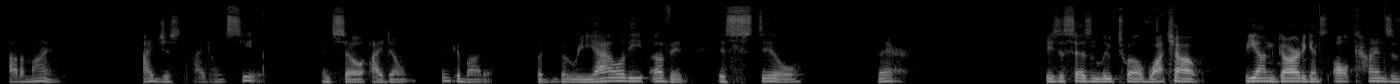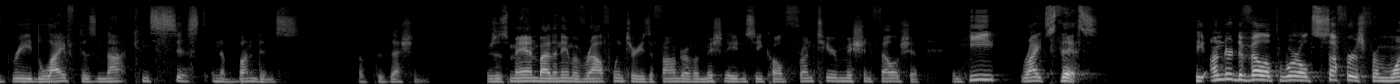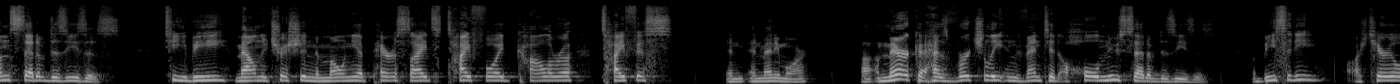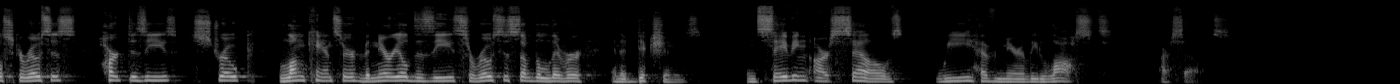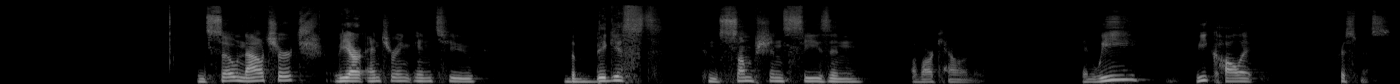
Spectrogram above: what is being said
out of mind. I just, I don't see it. And so I don't think about it. But the reality of it is still there. Jesus says in Luke 12, Watch out, be on guard against all kinds of greed. Life does not consist in abundance of possessions. There's this man by the name of Ralph Winter. He's a founder of a mission agency called Frontier Mission Fellowship. And he writes this The underdeveloped world suffers from one set of diseases TB, malnutrition, pneumonia, parasites, typhoid, cholera, typhus, and, and many more. Uh, America has virtually invented a whole new set of diseases obesity, arterial sclerosis, heart disease, stroke, lung cancer, venereal disease, cirrhosis of the liver, and addictions. In saving ourselves, we have nearly lost ourselves. And so now, church, we are entering into the biggest consumption season of our calendar. And we we call it Christmas.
